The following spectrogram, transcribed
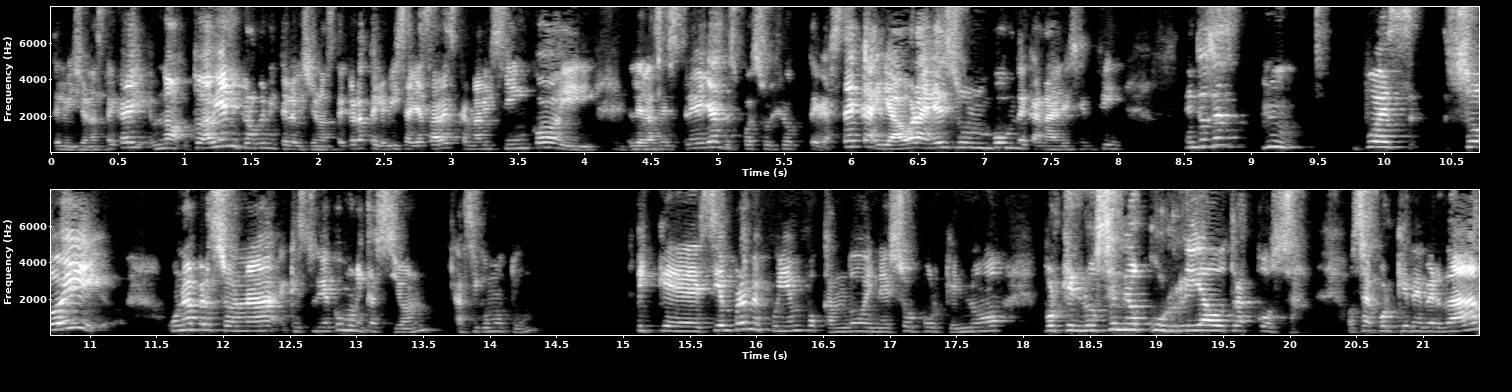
Televisión Azteca, y, no, todavía ni creo que ni Televisión Azteca, era Televisa, ya sabes, Canal 5 y el de las estrellas, después surgió TV Azteca y ahora es un boom de canales, en fin. Entonces, pues soy una persona que estudia comunicación, así como tú, y que siempre me fui enfocando en eso porque no, porque no se me ocurría otra cosa. O sea, porque de verdad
